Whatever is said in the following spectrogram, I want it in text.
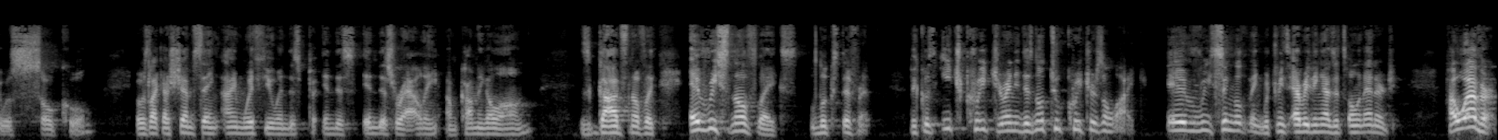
It was so cool. It was like Hashem saying, "I'm with you in this in this in this rally. I'm coming along." It's God's snowflake. Every snowflake looks different because each creature, and there's no two creatures alike. Every single thing, which means everything has its own energy. However,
